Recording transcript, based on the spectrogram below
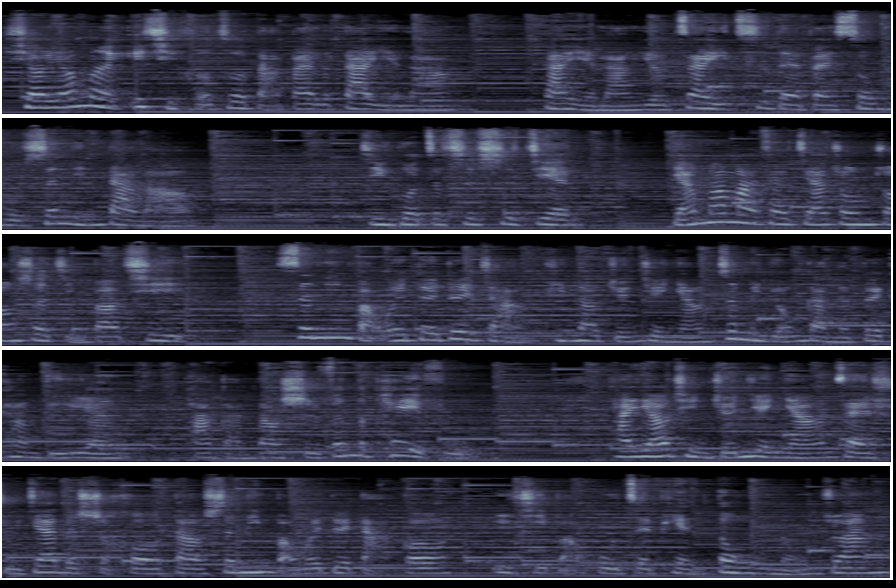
小羊们一起合作打败了大野狼，大野狼又再一次的被送入森林大牢。经过这次事件，羊妈妈在家中装设警报器，森林保卫队队长听到卷卷羊这么勇敢的对抗敌人，他感到十分的佩服。他邀请卷卷羊在暑假的时候到森林保卫队打工，一起保护这片动物农庄。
